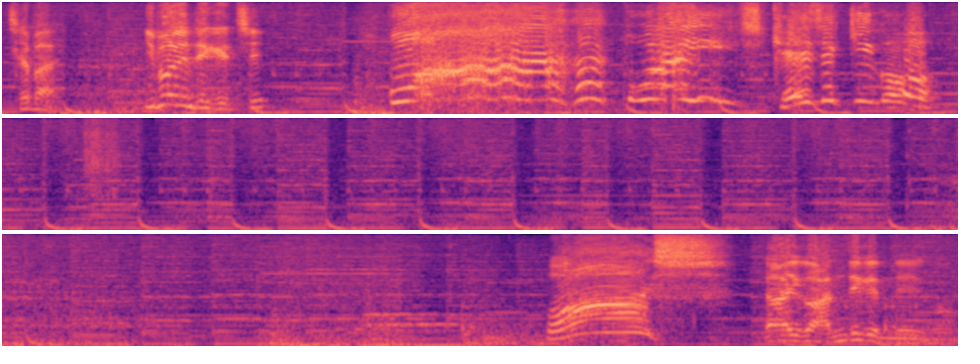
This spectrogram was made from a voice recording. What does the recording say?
제발. 이번엔 되겠지? 우와! 또라이! 개새끼, 이거! 와, 씨. 야, 이거 안 되겠네, 이거.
